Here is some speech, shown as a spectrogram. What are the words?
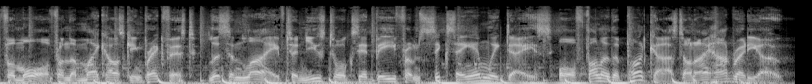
For more from the Mike Hosking Breakfast, listen live to News Talk ZB from 6 a.m. weekdays or follow the podcast on iHeartRadio.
